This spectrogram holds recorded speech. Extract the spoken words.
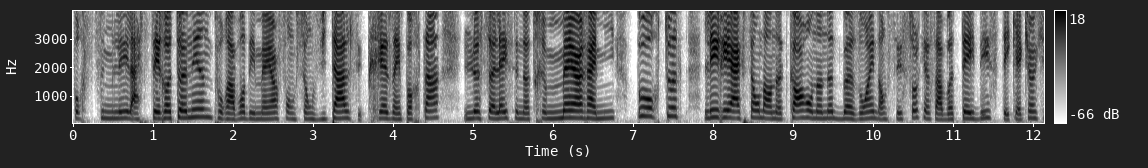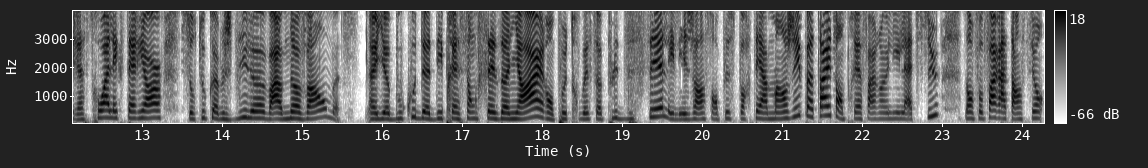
pour stimuler la sérotonine, pour avoir des meilleures fonctions vitales. C'est très important. Le soleil, c'est notre meilleur ami pour toutes les réactions dans notre corps. On a besoin. Donc, c'est sûr que ça va t'aider si tu es quelqu'un qui reste trop à l'extérieur. Surtout, comme je dis, là, vers novembre, euh, il y a beaucoup de dépressions saisonnières. On peut trouver ça plus difficile et les gens sont plus portés à manger peut-être. On pourrait faire un lien là-dessus. Donc, il faut faire attention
